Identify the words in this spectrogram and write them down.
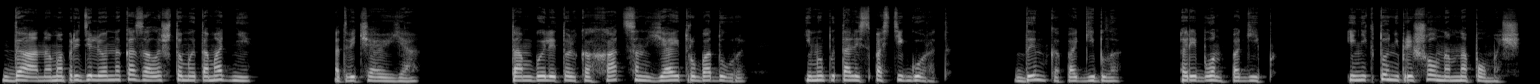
«Да, нам определенно казалось, что мы там одни», — отвечаю я. «Там были только Хадсон, я и Трубадуры, и мы пытались спасти город. Дымка погибла, Рибон погиб, и никто не пришел нам на помощь.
